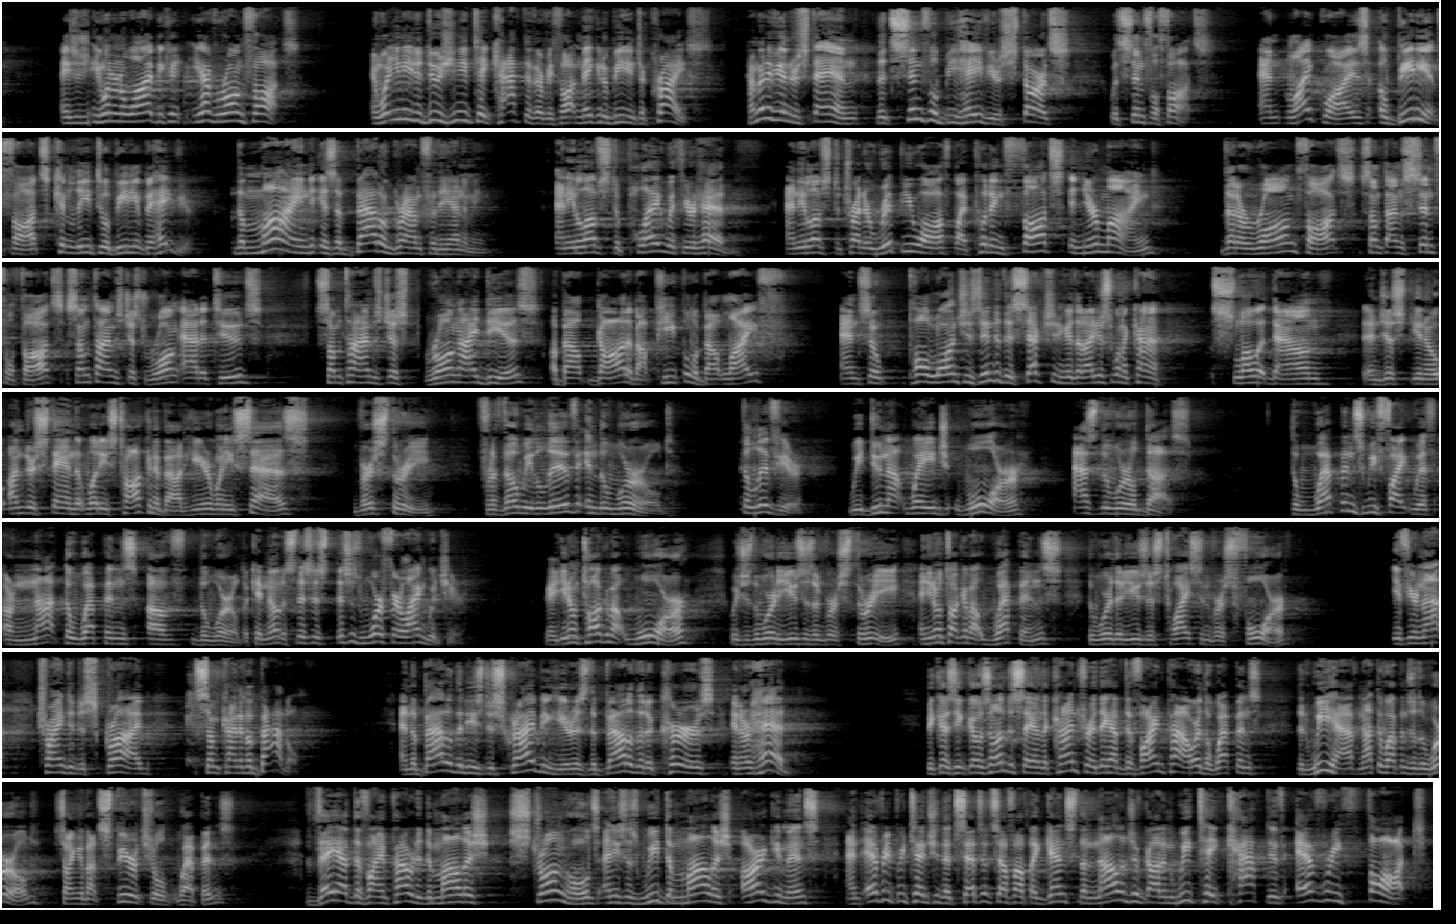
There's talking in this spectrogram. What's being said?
And he says, You want to know why? Because you have wrong thoughts. And what you need to do is you need to take captive every thought and make it obedient to Christ. How many of you understand that sinful behavior starts with sinful thoughts? And likewise, obedient thoughts can lead to obedient behavior. The mind is a battleground for the enemy and he loves to play with your head. And he loves to try to rip you off by putting thoughts in your mind that are wrong thoughts, sometimes sinful thoughts, sometimes just wrong attitudes, sometimes just wrong ideas about God, about people, about life. And so Paul launches into this section here that I just want to kind of slow it down and just, you know, understand that what he's talking about here when he says, verse 3, for though we live in the world, to live here, we do not wage war as the world does. The weapons we fight with are not the weapons of the world. Okay, notice this is, this is warfare language here. Okay, you don't talk about war, which is the word he uses in verse 3, and you don't talk about weapons, the word that he uses twice in verse 4, if you're not trying to describe some kind of a battle. And the battle that he's describing here is the battle that occurs in our head. Because he goes on to say, on the contrary, they have divine power, the weapons that we have, not the weapons of the world, he's talking about spiritual weapons. They have divine power to demolish strongholds. And he says, we demolish arguments and every pretension that sets itself up against the knowledge of God. And we take captive every thought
